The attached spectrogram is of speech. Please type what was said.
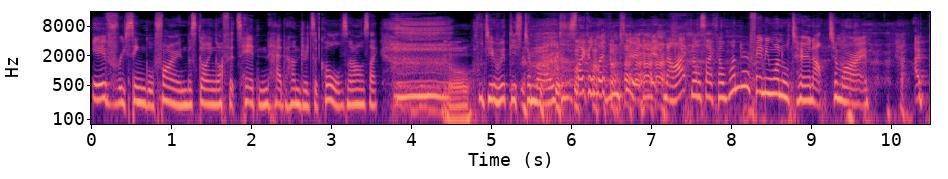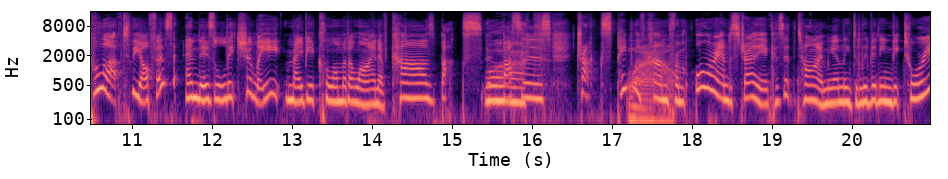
Every single phone was going off its head and had hundreds of calls. And I was like, Oh. we'll deal with this tomorrow because it's like 11.30 at night. And I was like, I wonder if anyone will turn up tomorrow. I pull up to the office and there's literally maybe a kilometre line of cars, bucks, buses, trucks. People have come from all around Australia because at the time we only delivered in Victoria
